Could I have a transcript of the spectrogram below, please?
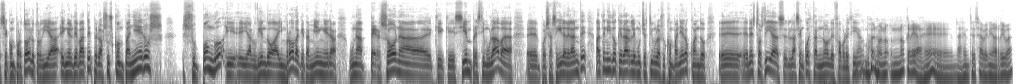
se comportó el otro día en el debate, pero a sus compañeros supongo, y, aludiendo a Imbroda, que también era una persona que, siempre estimulaba eh, pues a seguir adelante, ha tenido que darle mucho estímulo a sus compañeros cuando eh, en estos días las encuestas no le favorecían. Bueno, no, no creas, ¿eh? la gente se ha venido arriba.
